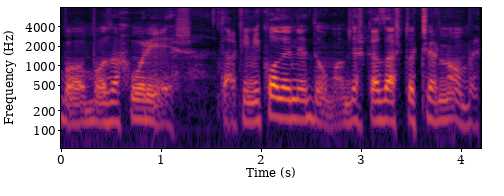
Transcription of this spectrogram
бо, бо захворієш. Так, і ніколи не думав. Де ж казав, що Чорнобиль.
